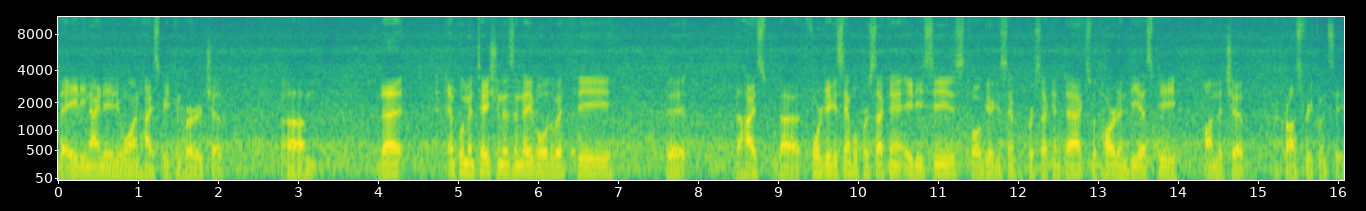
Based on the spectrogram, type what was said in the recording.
the 8981 high-speed converter chip. Um, that implementation is enabled with the, the, the, high, the 4 gigasample per second ADCs, 12 gigasample per second DACs with hardened DSP on the chip across frequency.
